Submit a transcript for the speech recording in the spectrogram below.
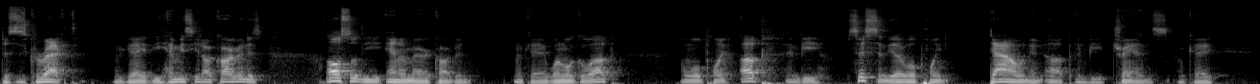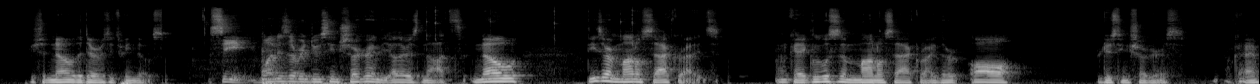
This is correct. Okay, the hemiacetal carbon is also the anomeric carbon. Okay, one will go up, one will point up and be cis, and the other will point down and up and be trans. Okay, you should know the difference between those. C. One is a reducing sugar and the other is not. No, these are monosaccharides. Okay, glucose is a monosaccharide. They're all reducing sugars. Okay.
